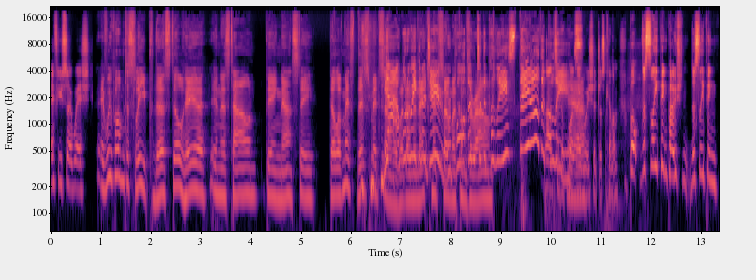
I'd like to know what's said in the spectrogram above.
if you so wish. If we put them to sleep, they're still here in this town being nasty. They'll have missed this midsummer. yeah, what are we going to do? Report them around. to the police? They are the That's a good police. point. Yeah. Maybe we should just kill them. But the sleeping potion, the sleeping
